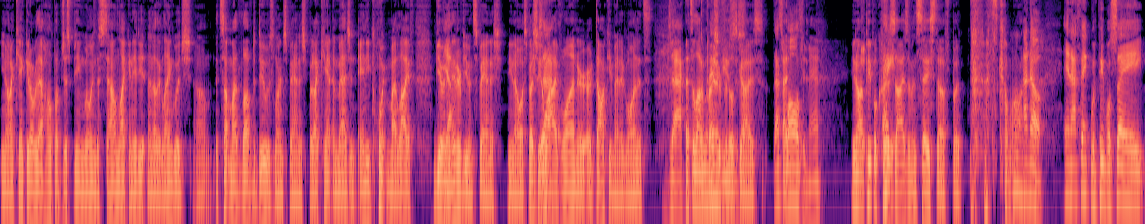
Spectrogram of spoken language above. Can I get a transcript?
you know, I can't get over that hump of just being willing to sound like an idiot in another language. Um, it's something I'd love to do is learn Spanish, but I can't imagine any point in my life giving yeah. an interview in Spanish, you know, especially exactly. a live one or, or, documented one. It's exactly that's a lot Doing of pressure for those guys. That's ballsy, I, man. You know, people criticize hey, them and say stuff, but come on. I know. And I think when people say,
